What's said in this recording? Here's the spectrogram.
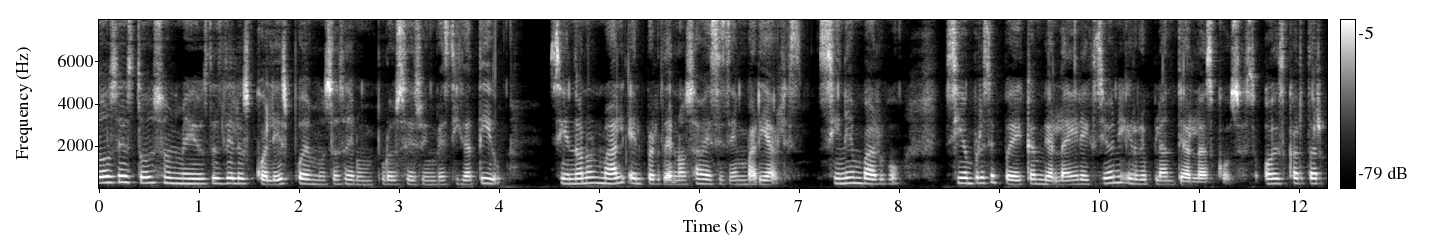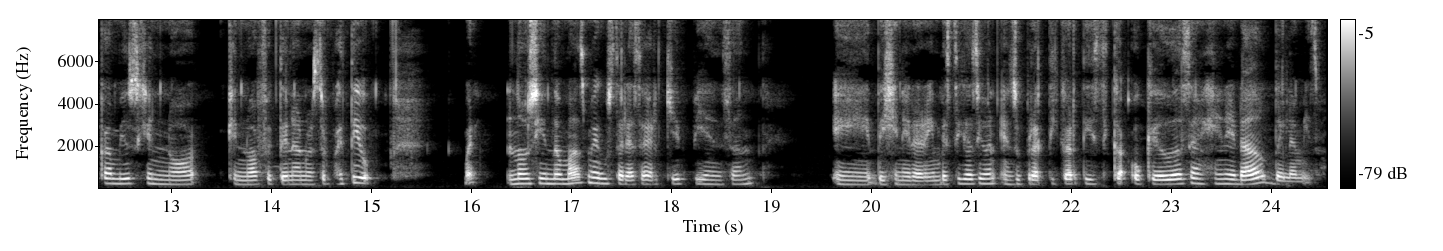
Todos estos son medios desde los cuales podemos hacer un proceso investigativo, siendo normal el perdernos a veces en variables. Sin embargo, siempre se puede cambiar la dirección y replantear las cosas o descartar cambios que no, que no afecten a nuestro objetivo. Bueno, no siendo más, me gustaría saber qué piensan eh, de generar investigación en su práctica artística o qué dudas se han generado de la misma.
